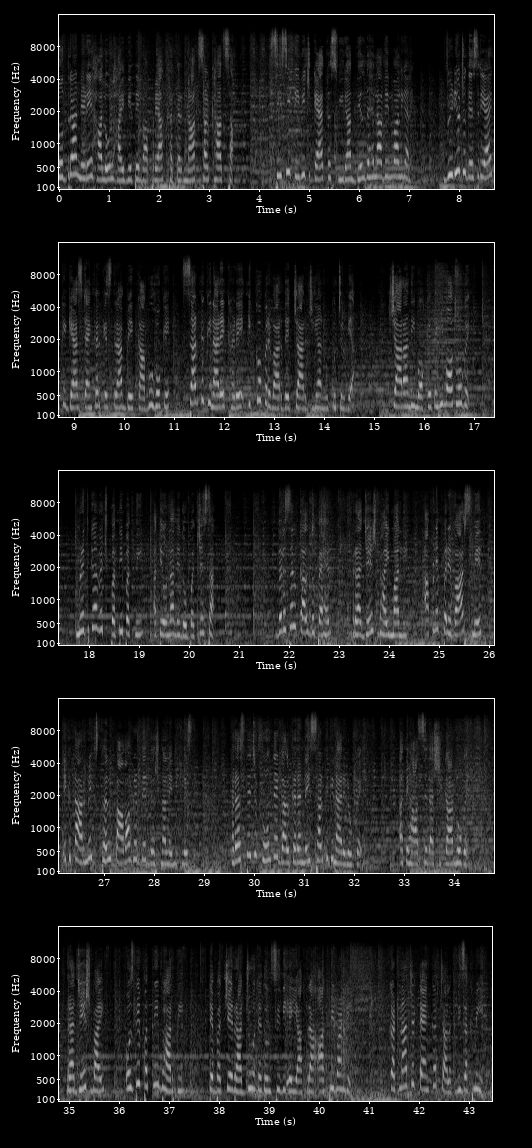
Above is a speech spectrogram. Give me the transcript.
ਮੁੰਦਰਾ ਨੇੜੇ ਹਾਲੋਲ ਹਾਈਵੇ ਤੇ ਵਾਪਰਿਆ ਖਤਰਨਾਕ ਸੜਕ ਹਾਦਸਾ। ਸੀਸੀਟੀਵੀ 'ਚ ਕੈਦ ਤਸਵੀਰਾਂ ਦਿਲ ਦਹਿਲਾ ਦੇਣ ਵਾਲੀਆਂ ਨੇ। ਵੀਡੀਓ 'ਚ ਦਿਸ ਰਿਹਾ ਹੈ ਕਿ ਗੈਸ ਟੈਂਕਰ ਕਿਸ ਤਰ੍ਹਾਂ ਬੇਕਾਬੂ ਹੋ ਕੇ ਸੜਕ ਕਿਨਾਰੇ ਖੜੇ ਇੱਕੋ ਪਰਿਵਾਰ ਦੇ ਚਾਰ ਜੀਆਂ ਨੂੰ ਕੁਚਲ ਗਿਆ। ਚਾਰਾਂ ਦੀ ਮੌਕੇ ਤੇ ਹੀ ਮੌਤ ਹੋ ਗਈ। ਮ੍ਰਿਤਕਾਂ ਵਿੱਚ ਪਤੀ ਪਤਨੀ ਅਤੇ ਉਹਨਾਂ ਦੇ ਦੋ ਬੱਚੇ ਸਨ। ਦਰਅਸਲ ਕੱਲ ਦੁਪਹਿਰ ਰਾਜੇਸ਼ ਭਾਈ ਮਾਲੀ ਆਪਣੇ ਪਰਿਵਾਰ ਸਮੇਤ ਇੱਕ ਧਾਰਮਿਕ ਸਥਲ ਪਾਵਾਗੜ ਦੇ ਦਰਸ਼ਨਾਂ ਲਈ ਨਿਕਲੇ ਸੀ। ਰਸਤੇ 'ਚ ਫੋਨ ਤੇ ਗੱਲ ਕਰਨ ਲਈ ਸੜਕ ਕਿਨਾਰੇ ਰੁਕ ਗਏ ਅਤੇ ਹਾਦਸੇ ਦਾ ਸ਼ਿਕਾਰ ਹੋ ਗਏ। ਰਾਜੇਸ਼ ਭਾਈ ਉਸ ਦੀ ਪਤਨੀ ਭਾਰਤੀ ਤੇ ਬੱਚੇ ਰਾਜੂ ਅਤੇ ਤੁਲਸੀ ਦੀ ਇਹ ਯਾਤਰਾ ਆਖਰੀ ਬਣ ਗਈ। ਘਟਨਾ 'ਚ ਟੈਂਕਰ ਚਾਲਕ ਵੀ ਜ਼ਖਮੀ ਹੈ।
